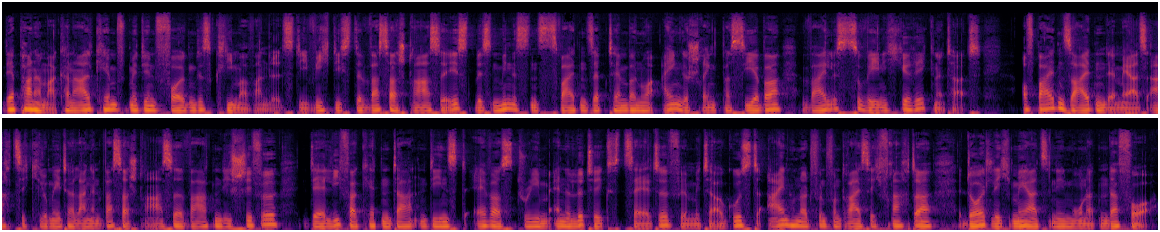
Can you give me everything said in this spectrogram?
Der Panama-Kanal kämpft mit den Folgen des Klimawandels. Die wichtigste Wasserstraße ist bis mindestens 2. September nur eingeschränkt passierbar, weil es zu wenig geregnet hat. Auf beiden Seiten der mehr als 80 Kilometer langen Wasserstraße warten die Schiffe. Der Lieferkettendatendienst Everstream Analytics zählte für Mitte August 135 Frachter, deutlich mehr als in den Monaten davor.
